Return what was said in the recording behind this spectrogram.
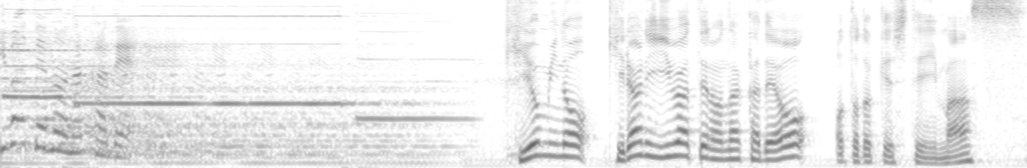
岩手の中で清美のきらり岩手の中でをお届けしています、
